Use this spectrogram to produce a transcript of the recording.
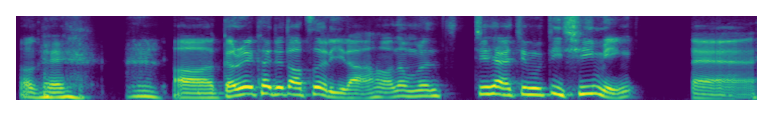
OK，呃，格瑞克就到这里了哈。那我们接下来进入第七名，呃，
